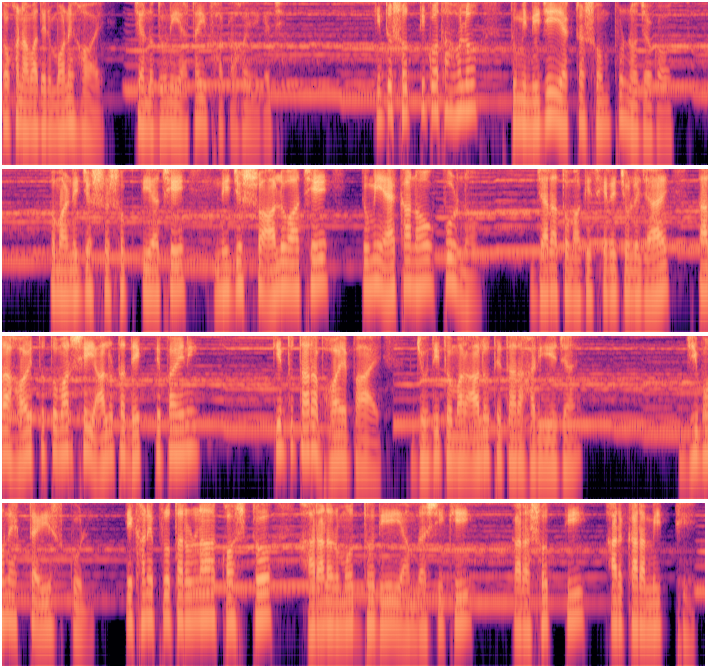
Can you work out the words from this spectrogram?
তখন আমাদের মনে হয় যেন দুনিয়াটাই ফাঁকা হয়ে গেছে। কিন্তু সত্যি কথা হলো, তুমি নিজেই একটা সম্পূর্ণ জগৎ। তোমার নিজস্ব শক্তি আছে, নিজস্ব আলো আছে, তুমি একা নও, পূর্ণ। যারা তোমাকে ছেড়ে চলে যায়, তারা হয়তো তোমার সেই আলোটা দেখতে পায়নি। কিন্তু তারা ভয় পায় যদি তোমার আলোতে তারা হারিয়ে যায়। জীবন একটা স্কুল। এখানে প্রতারণা, কষ্ট হারানোর মধ্য দিয়েই আমরা শিখি কারা সত্যি আর কারা মিথ্যে।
